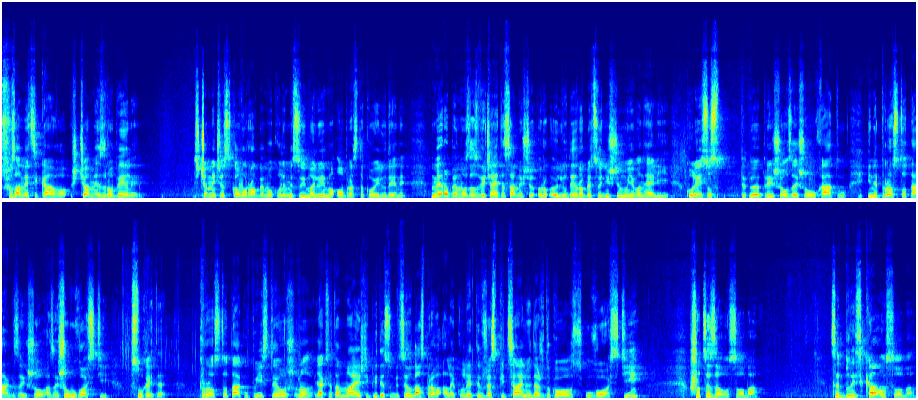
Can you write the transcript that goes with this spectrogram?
що саме цікаво, що ми зробили? Що ми частково робимо, коли ми собі малюємо образ такої людини? Ми робимо зазвичай те саме, що люди роблять в сьогоднішньому Євангелії. Коли Ісус прийшов, зайшов у хату і не просто так зайшов, а зайшов у гості, слухайте, просто так упоїсти, ну, як ти там маєш і піти собі, це одна справа, але коли ти вже спеціально йдеш до когось у гості, що це за особа? Це близька особа.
